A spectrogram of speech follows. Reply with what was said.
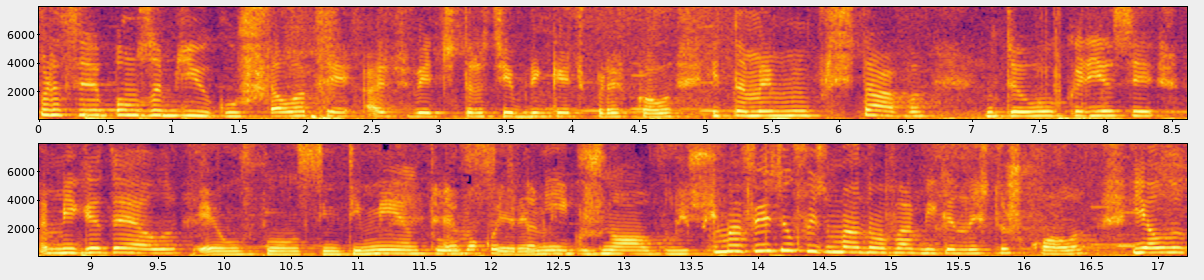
para ser bons amigos. Ela até às vezes trazia brinquedos para a escola e também me emprestava. Então eu queria ser amiga dela. É um bom sentimento, é uma ser amigos novos. Uma vez eu fiz uma nova amiga nesta escola e ela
